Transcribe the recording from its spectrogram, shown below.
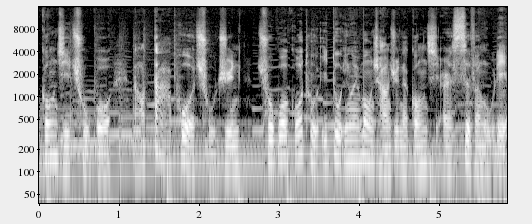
攻击楚国，然后大破楚军，楚国国土一度因为孟尝君的攻击而四分五裂。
